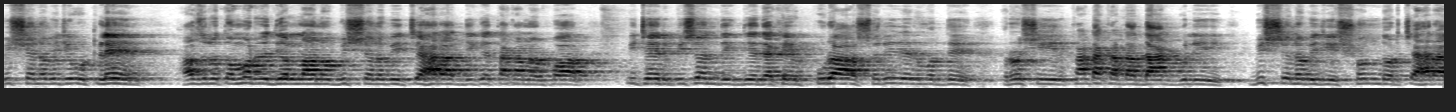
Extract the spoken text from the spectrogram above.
বিশ্বনবীজি উঠলেন। হজরত ওমর রদিউল্লাহ বিশ্বনবীর চেহারার দিকে তাকানোর পর পিঠের পিছন দিক দিয়ে দেখে পুরা শরীরের মধ্যে রশির কাটা কাটা দাগগুলি বিশ্বনবীজির সুন্দর চেহারা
